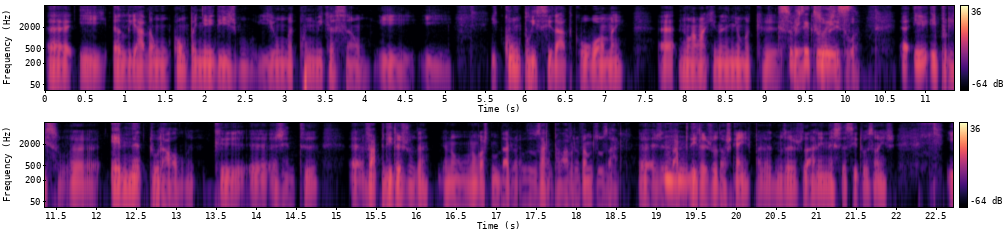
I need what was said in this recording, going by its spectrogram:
a- e aliado a um companheirismo e uma comunicação e, e, e cumplicidade com o homem, ah, não há máquina nenhuma que, que- substitua que isso. substitua. Ah, e, e por isso ah, é natural que ah, a gente ah, vá pedir ajuda. Eu não, não gosto de, mudar, de usar a palavra vamos usar. Ah, a gente vai Uhum. pedir ajuda aos cães para nos ajudarem nestas situações. E,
